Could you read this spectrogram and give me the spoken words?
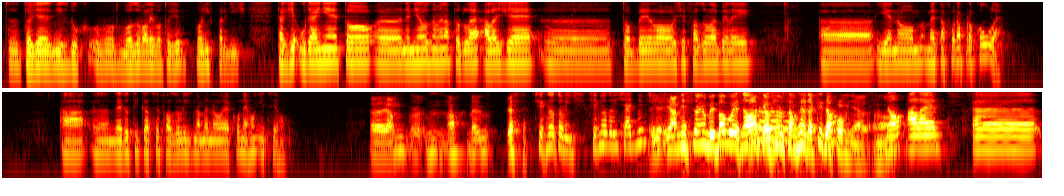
to, to že je z nich vzduch odvozovali o to, že po nich prdíš. Takže údajně to e, nemělo znamenat tohle, ale že e, to bylo, že fazole byly Eh, jenom metafora pro koule. A eh, nedotýkat se fazolí znamenalo jako nehonit si ho. Eh, já, no, jasně. Všechno to víš, všechno to víš, ať vím všichni. Já mě se jenom vybavuje zpátky, no, no, no, já jsem no, samozřejmě taky no, zapomněl. No, no ale Uh,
